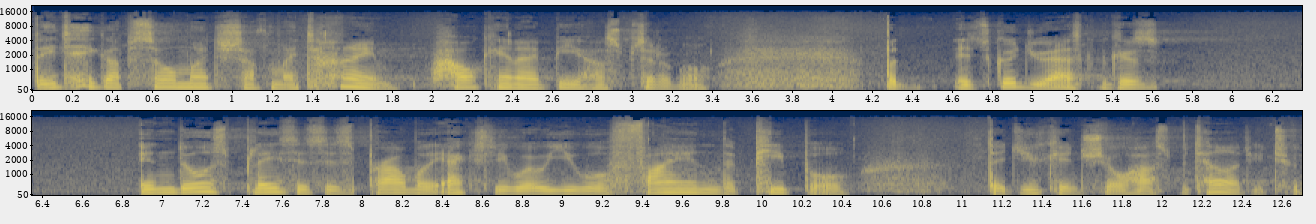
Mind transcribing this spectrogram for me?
They take up so much of my time. How can I be hospitable? But it's good you ask because in those places is probably actually where you will find the people that you can show hospitality to.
